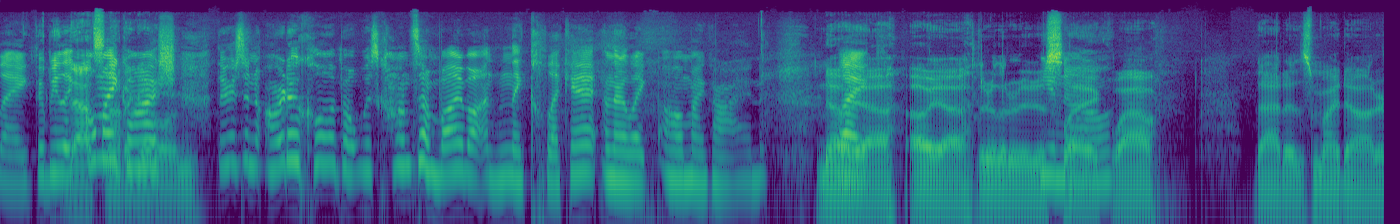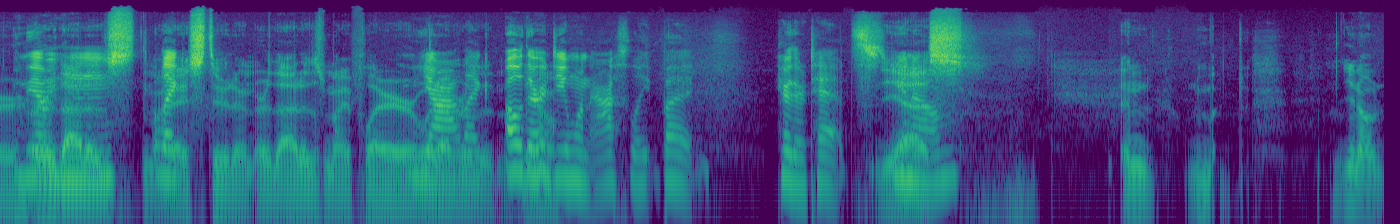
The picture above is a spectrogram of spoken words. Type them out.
Like they'll be like, That's "Oh my not a good gosh, there's an article about Wisconsin volleyball," and then they click it and they're like, "Oh my god." No, Like, yeah. Oh, yeah. They're literally just like, know. wow, that is my daughter, Yeah, or that mhm. is my Like- student, or that is my player, or yeah, whatever. like the- oh, they're know. a D1 athlete, but here they're their tits. Yes. And, you know,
